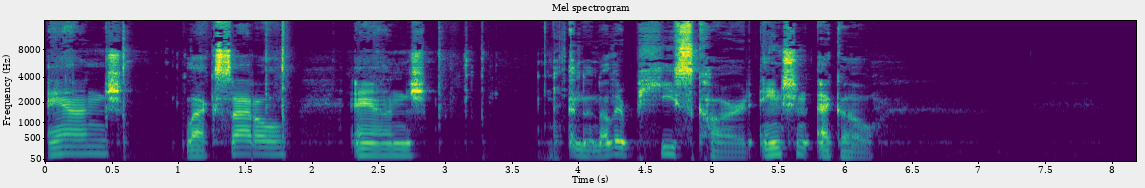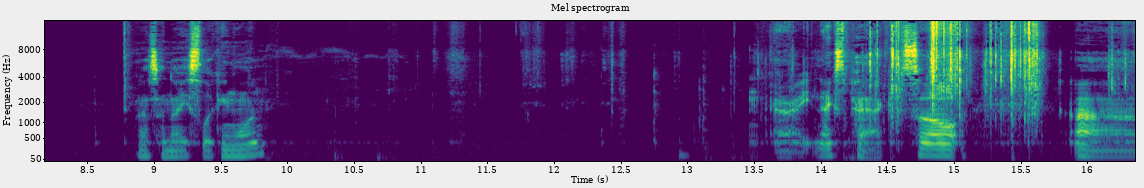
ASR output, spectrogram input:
Ange, Black Saddle, and and another piece card, Ancient Echo. That's a nice looking one. Alright, next pack. So, um,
